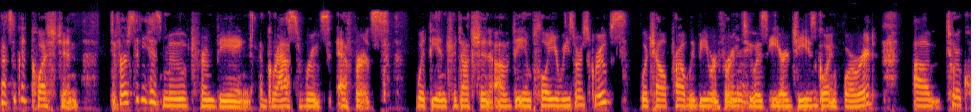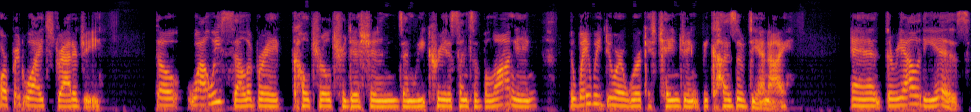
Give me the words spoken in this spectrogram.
That's a good question. Diversity has moved from being a grassroots efforts with the introduction of the employee resource groups, which I'll probably be referring to as ERGs going forward, um, to a corporate wide strategy. So while we celebrate cultural traditions and we create a sense of belonging, the way we do our work is changing because of DNI. And the reality is,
